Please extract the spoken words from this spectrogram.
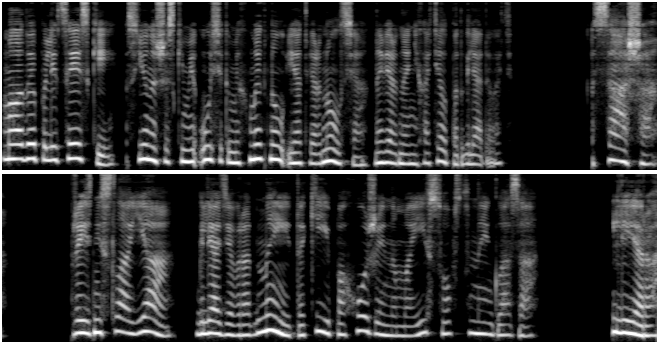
Молодой полицейский с юношескими усиками хмыкнул и отвернулся, наверное, не хотел подглядывать. «Саша!» — произнесла я, глядя в родные, такие похожие на мои собственные глаза. «Лера!»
